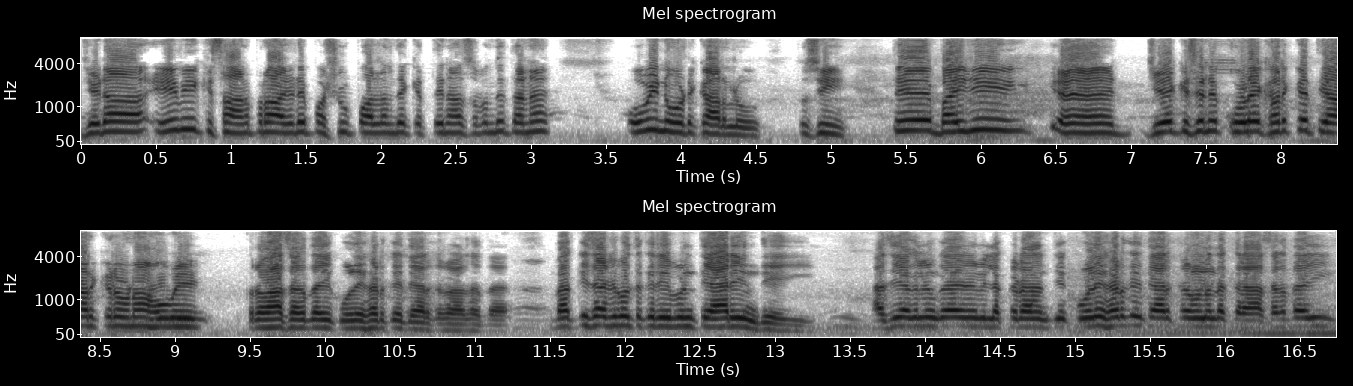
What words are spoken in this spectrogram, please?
ਜਿਹੜਾ ਇਹ ਵੀ ਕਿਸਾਨ ਭਰਾ ਜਿਹੜੇ ਪਸ਼ੂ ਪਾਲਣ ਦੇ ਕਿੱਤੇ ਨਾਲ ਸੰਬੰਧਿਤ ਹਨ, ਉਹ ਵੀ ਨੋਟ ਕਰ ਲਓ ਤੁਸੀਂ। ਤੇ ਬਾਈ ਜੀ ਜੇ ਕਿਸੇ ਨੇ ਕੋਲੇ ਖੜ ਕੇ ਤਿਆਰ ਕਰਾਉਣਾ ਹੋਵੇ। ਕਰਵਾ ਸਕਦਾ ਜੀ, ਕੋਲੇ ਖੜ ਕੇ ਤਿਆਰ ਕਰਵਾ ਸਕਦਾ। ਬਾਕੀ ਸਾਡੇ ਕੋਲ ਤਕਰੀਬਨ ਤਿਆਰ ਹੀ ਹੁੰਦੇ ਆ ਜੀ। ਅਸੀਂ ਅਗਲੇ ਨੂੰ ਕਹਿੰਦੇ ਵੀ ਲੱਕੜਾਂ ਜੇ ਕੋਲੇ ਖੜ ਕੇ ਤਿਆਰ ਕਰਾਉਣਾ ਤਾਂ ਕਰਾ ਸਕਦਾ ਜੀ।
